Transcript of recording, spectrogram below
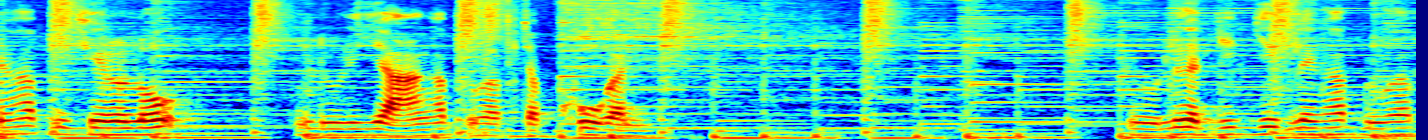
นะครับ มีเคโรโลมีดูริยางครับดูครับจับคู่กัน ดูเลือดยิกๆเลยครับดูครับ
